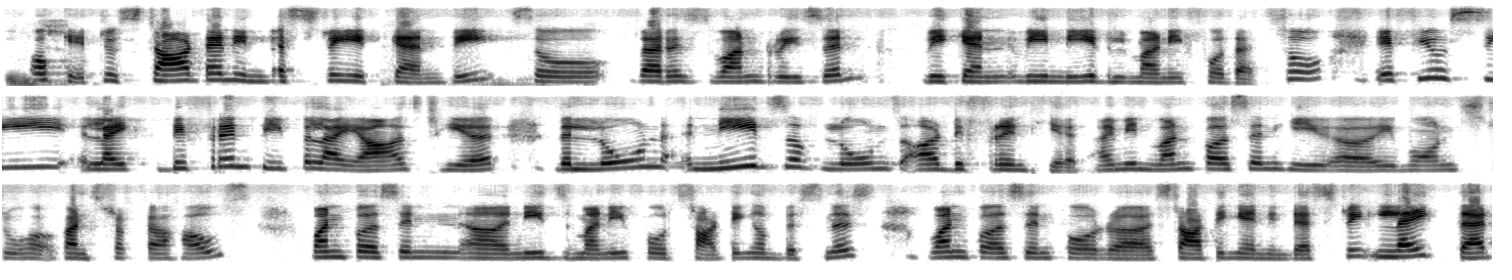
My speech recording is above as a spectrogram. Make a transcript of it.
things. Okay, to start an industry, it can be. So that is one reason we can we need money for that. So if you see like different people I asked here, the loan needs of loans are different here. I mean, one person he uh, he wants to construct a house. One person uh, needs money for starting a business. One person for uh, starting an industry. Like that,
